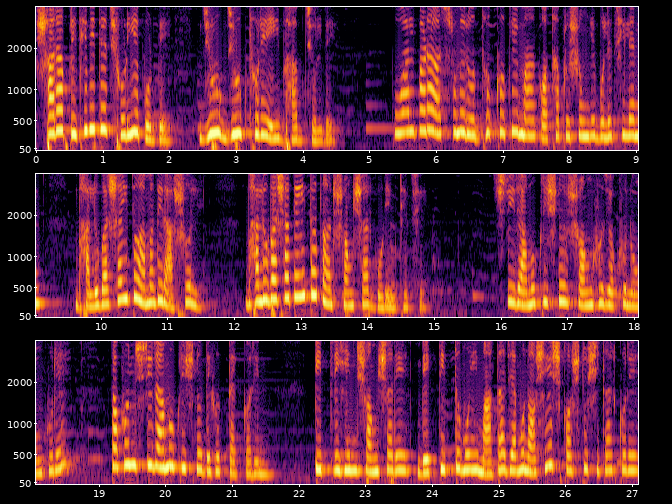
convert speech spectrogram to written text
সারা পৃথিবীতে ছড়িয়ে পড়বে, যুগ যুগ ধরে এই ভাব চলবে। কোয়ালপাড়া আশ্রমের অধ্যক্ষকে মা কথা প্রসঙ্গে বলেছিলেন, ভালোবাসাই তো আমাদের আসল, ভালোবাসাতেই তো তাঁর সংসার গড়ে উঠেছে। শ্রী রামকৃষ্ণ সংঘ যখন অঙ্কুরে, তখন শ্রী রামকৃষ্ণ দেহত্যাগ করেন। পিতৃহীন সংসারে ব্যক্তিত্বময়ী মাতা যেমন অশেষ কষ্ট স্বীকার করে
